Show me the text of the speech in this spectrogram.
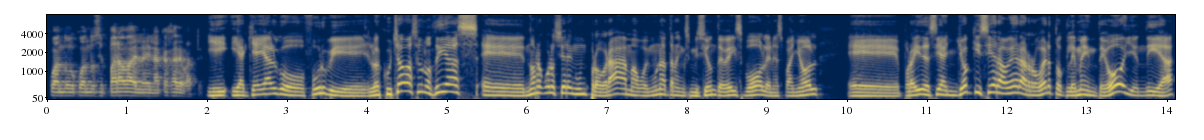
cuando, cuando se paraba en la, caja de bate. Y, aquí hay algo, Furby. Lo escuchaba hace unos días, no recuerdo si era en un programa o en una transmisión de béisbol en español. Eh, por ahí decían, yo quisiera ver a Roberto Clemente hoy en día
